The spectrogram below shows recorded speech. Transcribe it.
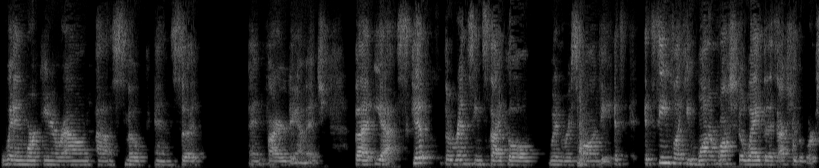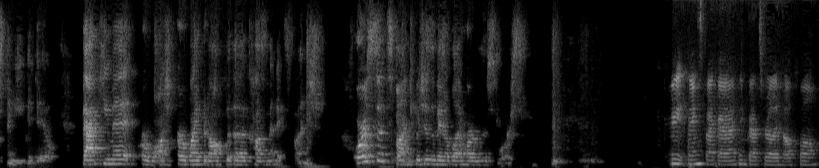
when working around uh, smoke and soot and fire damage. But yeah, skip the rinsing cycle when responding. It's, it seems like you want to wash it away, but it's actually the worst thing you can do. Vacuum it or wash or wipe it off with a cosmetic sponge or a soot sponge, which is available at hardware stores. Great, thanks, Becca. I think that's really helpful.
